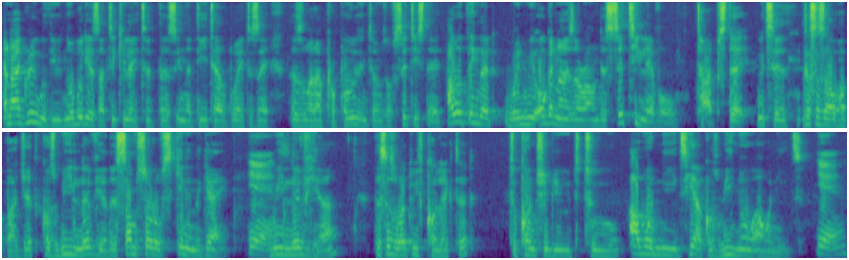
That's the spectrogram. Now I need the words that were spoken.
and I agree with you, nobody has articulated this in a detailed way to say this is what I propose in terms of city state. I would think that when we organize around the city level type state, we'd say this is our budget because we live here. There's some sort of skin in the game. Yeah. We live here. This is what we've collected to contribute to our needs here because we know our needs. yeah.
